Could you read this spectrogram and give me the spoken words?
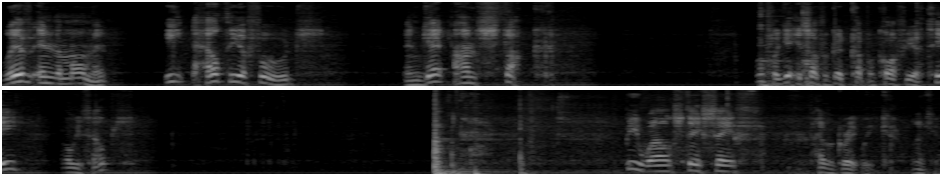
Live in the moment. Eat healthier foods and get unstuck. Also, get yourself a good cup of coffee or tea. Always helps. Be well, stay safe, have a great week. Thank you.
